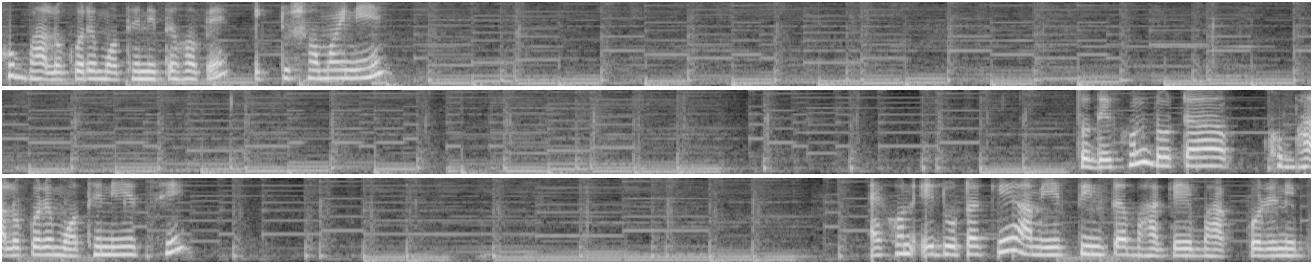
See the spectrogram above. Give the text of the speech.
খুব ভালো করে মথে নিতে হবে। একটু সময় নিয়ে তো দেখুন, ডোটা খুব ভালো করে মথে নিয়েছি। এখন এই ডোটাকে আমি তিনটা ভাগে ভাগ করে নেব।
